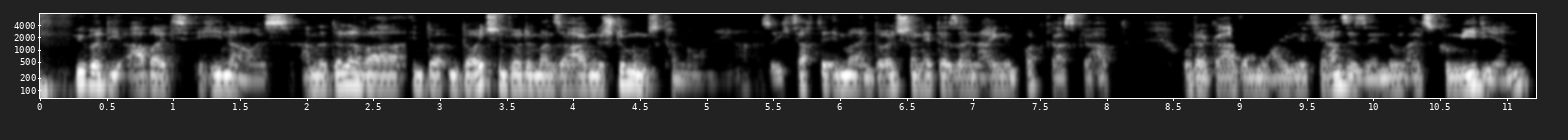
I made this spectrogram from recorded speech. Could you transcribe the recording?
über die Arbeit hinaus. Amnadullah war in, im Deutschen würde man sagen eine Stimmungskanone. Ja? Also ich sagte immer, in Deutschland hätte er seinen eigenen Podcast gehabt oder gar seine eigene Fernsehsendung als Comedian.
